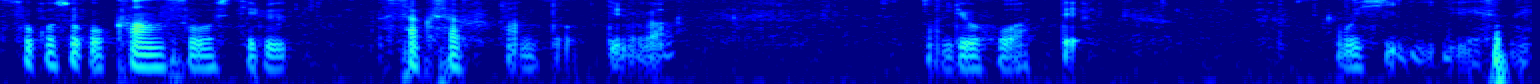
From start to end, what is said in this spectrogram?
そこそこ乾燥してるサクサク感とっていうのが、両方あって美味しいですね。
